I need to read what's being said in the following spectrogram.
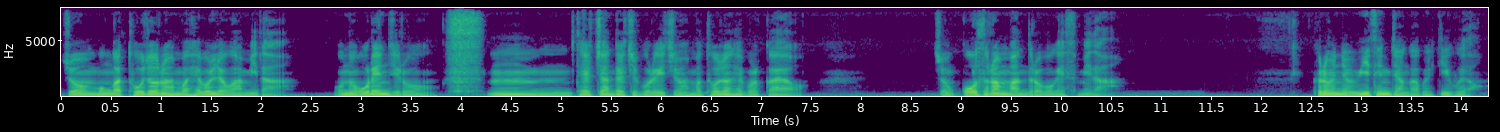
좀 뭔가 도전을 한번 해보려고 합니다. 오늘 오렌지로, 음, 될지 안 될지 모르겠지만 한번 도전해볼까요? 좀 꽃을 한번 만들어 보겠습니다. 그러면요, 위생 장갑을 끼고요.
